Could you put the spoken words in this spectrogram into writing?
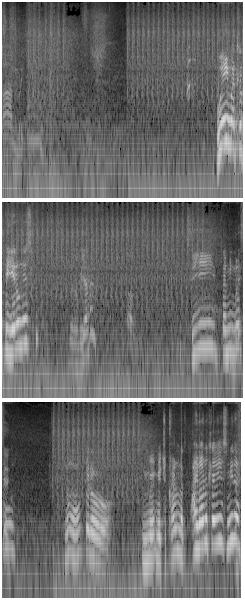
Ah, hombre. Güey, me atropellaron eso. ¿Me atropellaron? Sí, también loco. No, pero me, me chocaron. La... Ahí van otra vez, mira.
